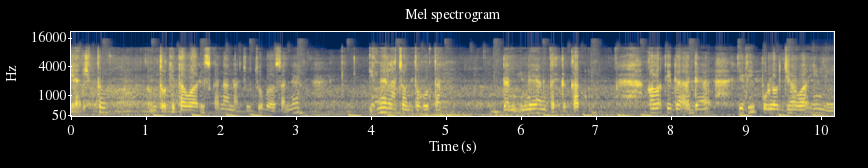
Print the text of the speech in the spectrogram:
ya itu untuk kita wariskan anak cucu bahwasannya inilah contoh hutan dan ini yang terdekat kalau tidak ada jadi Pulau Jawa ini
